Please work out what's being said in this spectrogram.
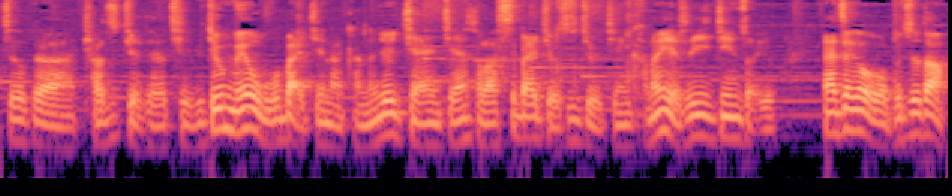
这个调制解调器就没有五百斤了，可能就减减少了四百九十九斤，可能也是一斤左右。但这个我不知道。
